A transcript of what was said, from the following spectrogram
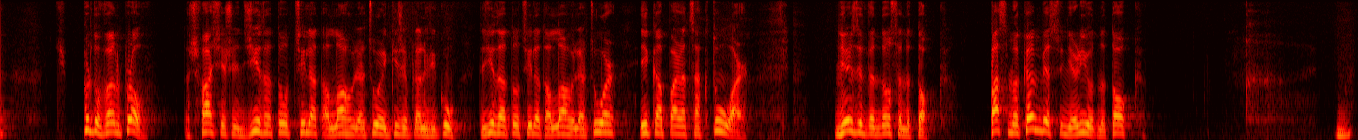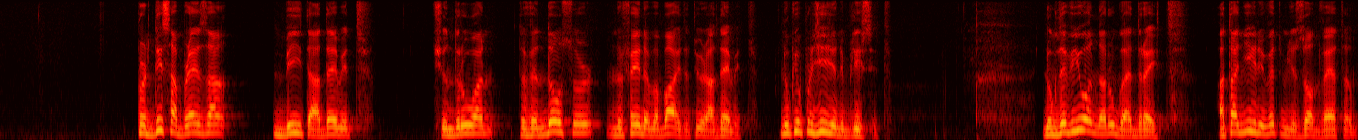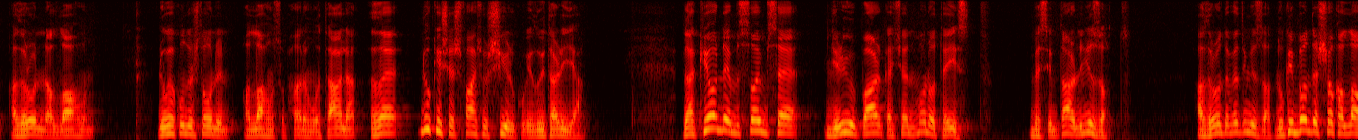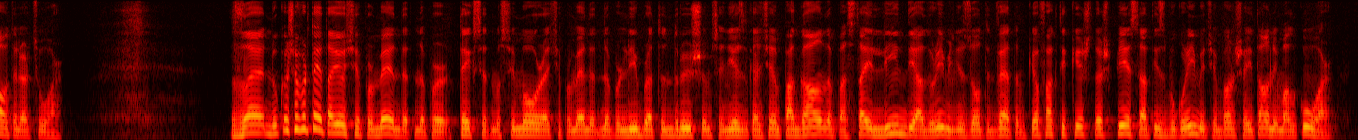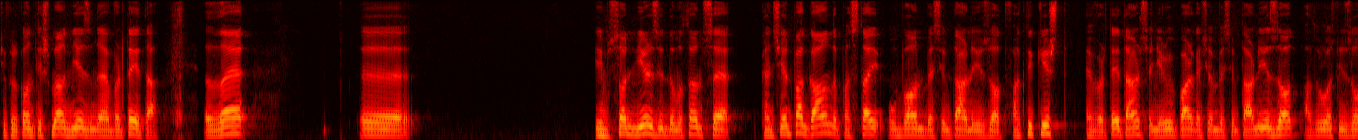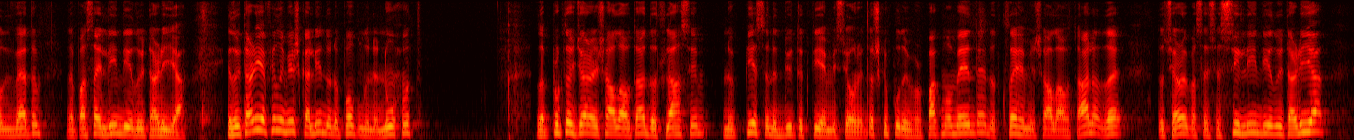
Për t'u vënë në provë, të shfaqeshin të gjitha ato të cilat Allahu i Lartësuar i kishte planifikuar, të gjitha ato të cilat Allahu i Lartësuar i ka paracaktuar. Njerëzit vendosen në tokë. Pas mëkëmbjes së njeriut në tokë, për disa breza bijtë e Ademit qëndruan të vendosur në fenë e babait të tyre Ademit. Nuk iu përgjigjën Iblisit. Nuk devijuan nga rruga e drejtë. Ata njihnin vetëm një Zot vetëm, adhuronin Allahun, nuk e kundërshtonin Allahun subhanehu ve teala dhe nuk ishte shfaqur shirku, idhujtaria. Nga kjo ne mësojmë se njeriu i parë ka qenë monoteist, besimtar në një Zot. Adhuronte vetëm një Zot, nuk i bënte shok Allahut të Lartësuar. Dhe nuk është e vërtetë ajo që përmendet nëpër tekstet mësimore, që përmendet nëpër libra të ndryshëm se njerëzit kanë qenë paganë dhe pastaj lindi adhurimi i një Zoti të vetëm. Kjo faktikisht është pjesë e atij zbukurimi që bën shejtani i mallkuar, që kërkon t'i shmangë njerëzit nga e vërteta. Dhe ë I mëson njerëzit domethënë se kanë qenë paganë dhe pastaj u bënë besimtarë në një Zot. Faktikisht, e vërteta është se njeriu i parë ka qenë besimtar në një Zot, adhurues një Zoti të vetëm dhe pastaj lindi idhujtaria. Idhujtaria fillimisht ka lindur në popullin e Nuhut dhe për këtë gjë inshallahu teala do të flasim në pjesën e dytë të këtij emisioni. Do të shkëputemi për pak momente, do të kthehemi inshallahu teala dhe do të sqarojmë pastaj se si lindi idhujtaria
